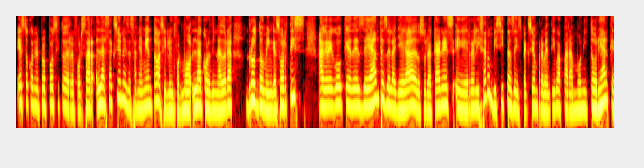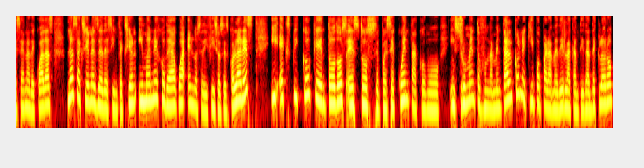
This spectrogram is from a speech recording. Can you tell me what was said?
esto con el propósito de reforzar las acciones de saneamiento, así lo informó la coordinadora Ruth Domínguez Ortiz. Agregó que desde antes de la llegada de los huracanes eh, realizaron visitas de inspección preventiva para monitorear que sean adecuadas las acciones de desinfección y manejo de agua en los edificios escolares y explicó que en todos estos pues, se cuenta como instrumento fundamental con equipo para medir la cantidad de cloro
